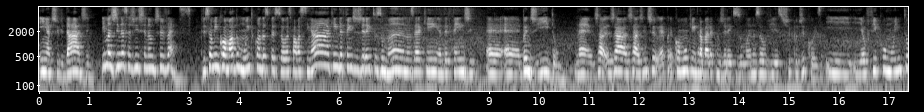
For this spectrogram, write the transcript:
em atividade, imagina se a gente não tivesse. Por isso eu me incomodo muito quando as pessoas falam assim: ah, quem defende direitos humanos é quem defende é, é bandido, né? Já, já, já a gente é, é comum quem trabalha com direitos humanos ouvir esse tipo de coisa. E, e eu fico muito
